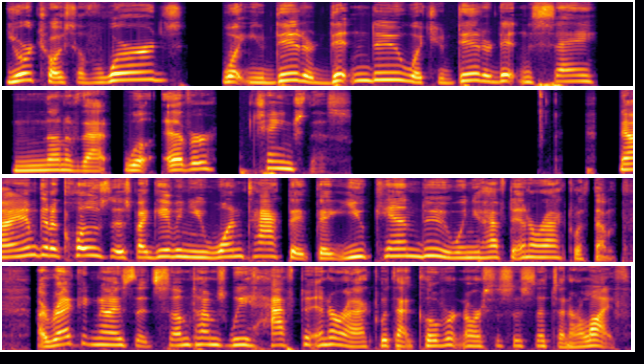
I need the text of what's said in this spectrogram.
your choice of words, what you did or didn't do, what you did or didn't say. None of that will ever change this. Now, I am going to close this by giving you one tactic that you can do when you have to interact with them. I recognize that sometimes we have to interact with that covert narcissist that's in our life.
